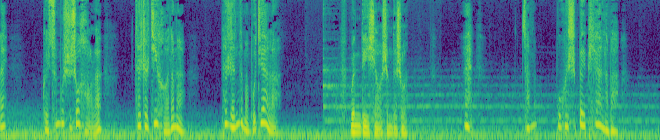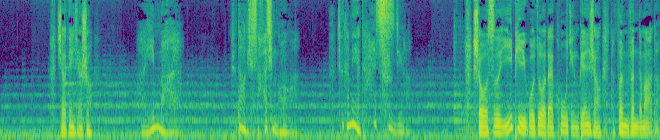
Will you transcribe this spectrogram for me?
哎，鬼村不是说好了，在这儿集合的吗？他人怎么不见了？温蒂小声的说：“哎，咱们不会是被骗了吧？”小电线说：“哎呀妈呀，这到底啥情况啊？这他妈也太刺激了！”寿司一屁股坐在枯井边上，他愤愤的骂道：“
